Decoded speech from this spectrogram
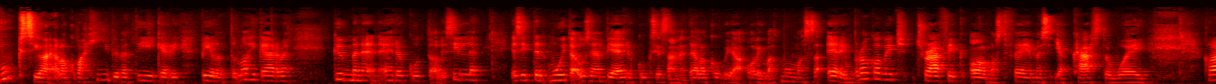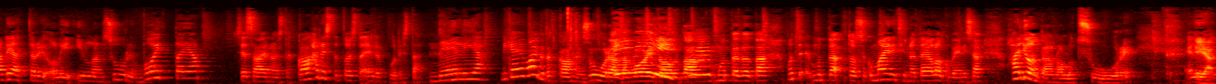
Vuksia elokuva Hiipivä tiikeri, piilottu lohikäärme. Kymmenen ehdokkuutta oli sille. Ja sitten muita useampia ehdokkuuksia saaneet elokuvia olivat muun muassa Erin Brokovich, Traffic, Almost Famous ja Castaway. Gladiatori oli illan suurin voittaja. Se sai noista 12 ehdokkuudesta neljä, mikä ei vaikuta kauhean suurelta ei, voitolta. Ei. Mutta, tota, mutta, mutta tuossa kun mainitsin noita elokuvia, niin se hajonta on ollut suuri. Eli... Ja,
